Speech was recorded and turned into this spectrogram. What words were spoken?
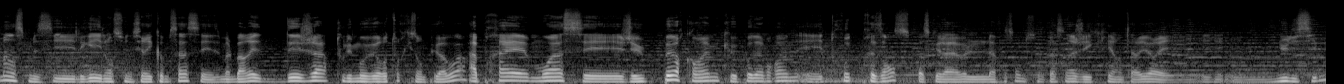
mince, mais si les gars ils lancent une série comme ça, c'est mal barré déjà tous les mauvais retours qu'ils ont pu avoir. Après, moi, c'est j'ai eu peur quand même que Poe Dameron ait trop de présence parce que la, façon dont son personnage est écrit à l'intérieur est, est- nullissime.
